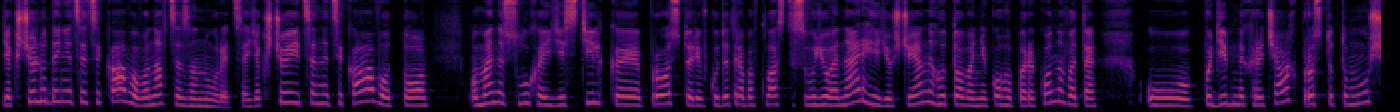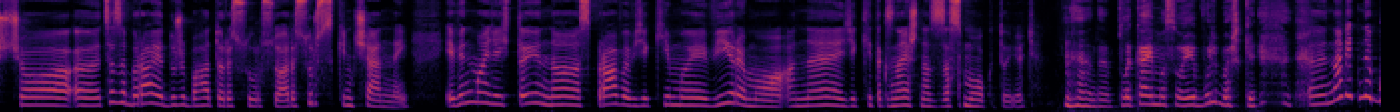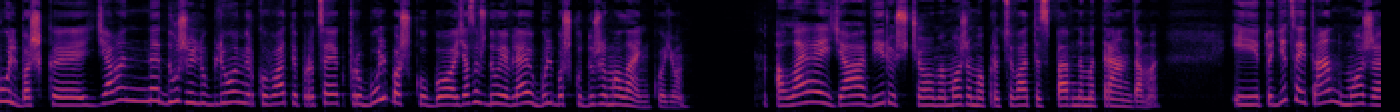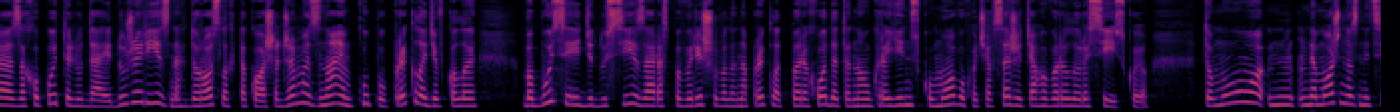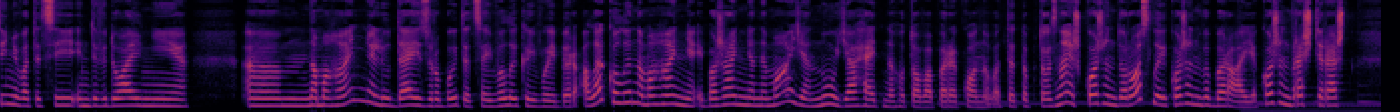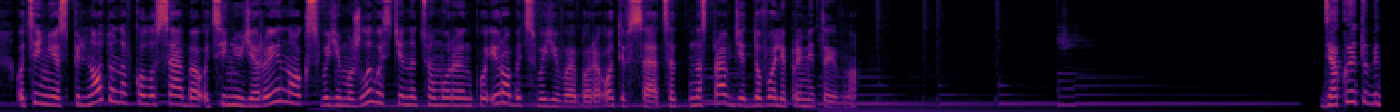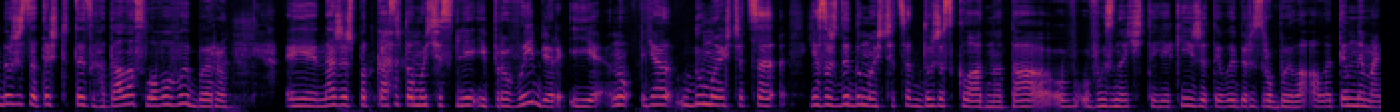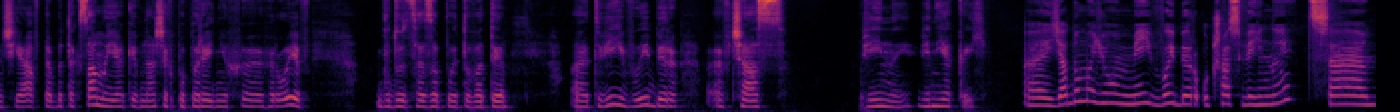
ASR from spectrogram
Якщо людині це цікаво, вона в це зануриться. Якщо їй це не цікаво, то у мене слухай, є стільки просторів, куди треба вкласти свою енергію, що я не готова нікого переконувати у подібних речах, просто тому що е, це забирає дуже багато ресурсу, а ресурс скінченний. І він має йти на справи, в які ми віримо, а не які так знаєш нас засмоктують. Плекаємо свої бульбашки. Е, навіть не бульбашки. Я не дуже люблю міркувати про це як про бульбашку, бо я завжди уявляю бульбашку дуже маленькою. Але я вірю, що ми можемо працювати з певними трендами. І тоді цей тренд може захопити людей, дуже різних, дорослих також. Адже ми знаємо купу прикладів, коли бабусі і дідусі зараз повирішували, наприклад, переходити на українську мову, хоча все життя говорили російською. Тому не можна знецінювати ці індивідуальні ем, намагання людей зробити цей великий вибір. Але коли намагання і бажання немає, ну я геть не готова переконувати. Тобто, знаєш, кожен дорослий, кожен вибирає, кожен, врешті-решт, оцінює спільноту навколо себе, оцінює ринок, свої можливості на цьому ринку і робить свої вибори. От і все. Це насправді доволі примітивно. Дякую тобі дуже за те, що ти згадала слово вибір. І Наш ж подкаст в тому числі і про вибір. І ну я думаю, що це я завжди думаю, що це дуже складно та визначити, який же ти вибір зробила. Але тим не менш, я в тебе так само, як і в наших попередніх е, героїв, буду це запитувати. Е, твій вибір в час війни він який? Е, я думаю, мій вибір у час війни це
